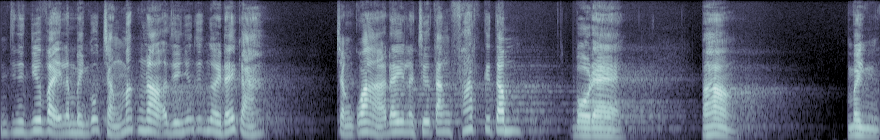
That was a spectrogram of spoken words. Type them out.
Như vậy là mình cũng chẳng mắc nợ gì những cái người đấy cả. Chẳng qua ở đây là chư tăng phát cái tâm, bồ đề. Phải không? Mình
